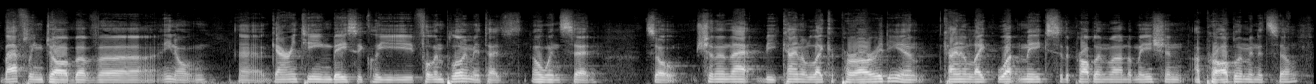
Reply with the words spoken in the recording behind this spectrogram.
baffling job of uh, you know uh, guaranteeing basically full employment, as Owen said. So shouldn't that be kind of like a priority and kind of like what makes the problem of automation a problem in itself?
